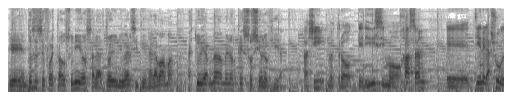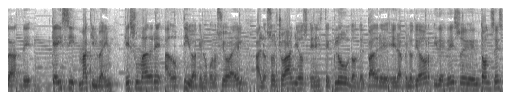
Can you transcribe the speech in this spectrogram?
Eh, entonces se fue a Estados Unidos, a la Troy University en Alabama, a estudiar nada menos que sociología. Allí nuestro queridísimo Hassan eh, tiene la ayuda de Casey McIlvaine, que es su madre adoptiva, que lo conoció a él a los 8 años en este club donde el padre era peloteador y desde ese entonces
